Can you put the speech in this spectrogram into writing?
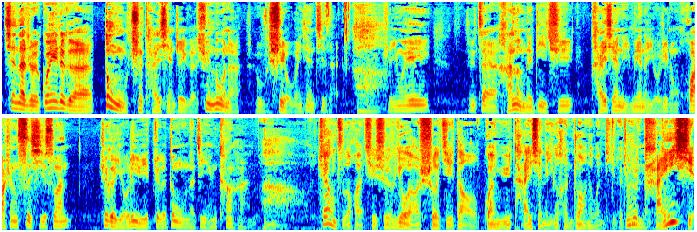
现在这关于这个动物吃苔藓这个驯鹿呢是有文献记载的，啊，是因为就在寒冷的地区，苔藓里面呢有这种花生四烯酸，这个有利于这个动物呢进行抗寒。啊。这样子的话，其实又要涉及到关于苔藓的一个很重要的问题了，就是嗯苔藓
